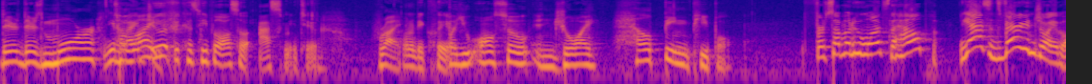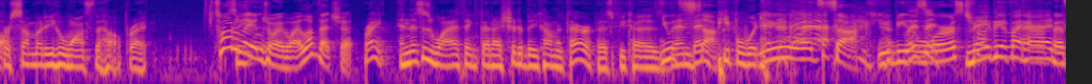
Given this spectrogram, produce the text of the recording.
there there's more Yeah, to life. I do it because people also ask me to. right. I wanna be clear. But you also enjoy helping people. For someone who wants the help, yes, it's very enjoyable. For somebody who wants the help, right? Totally see- enjoyable. I love that shit. Right. And this is why I think that I should have become a therapist because You would then, suck. then people would You would suck. You'd be Listen, the worst. Maybe if I had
